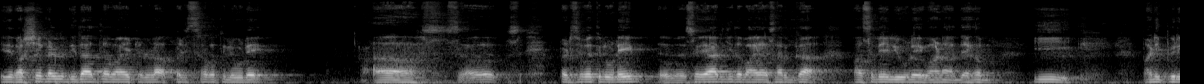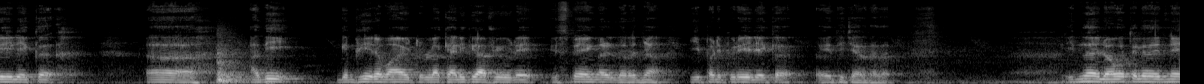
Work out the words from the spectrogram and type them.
ഇത് വർഷങ്ങളുടെ നിതാന്തമായിട്ടുള്ള പരിശ്രമത്തിലൂടെ പരിശ്രമത്തിലൂടെയും സ്വയാർജിതമായ സർഗ വസതിയിലൂടെയുമാണ് അദ്ദേഹം ഈ മണിപ്പുരയിലേക്ക് ആ, അതിഗംഭീരമായിട്ടുള്ള കാലിഗ്രാഫിയുടെ വിസ്മയങ്ങൾ നിറഞ്ഞ ഈ പഠിപ്പുരയിലേക്ക് എത്തിച്ചേർന്നത്. ഇന്ന് ലോകത്തിലെ തന്നെ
